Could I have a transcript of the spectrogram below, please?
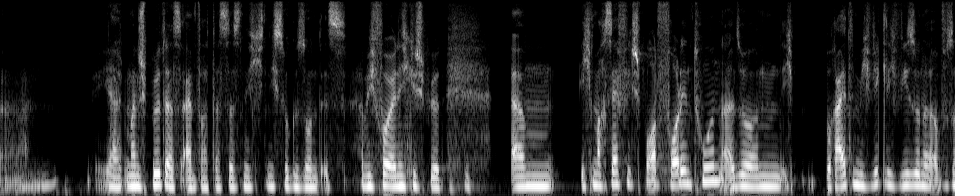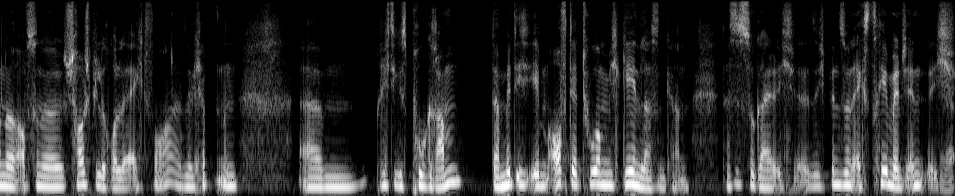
ähm, ja, man spürt das einfach, dass das nicht, nicht so gesund ist. Habe ich vorher nicht gespürt. ähm, ich mache sehr viel Sport vor den Touren, also ich bereite mich wirklich wie so eine, auf, so eine, auf so eine Schauspielrolle echt vor. Also ich habe ein ähm, richtiges Programm, damit ich eben auf der Tour mich gehen lassen kann. Das ist so geil. Ich, also ich bin so ein Extremmensch. Ich Ja.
